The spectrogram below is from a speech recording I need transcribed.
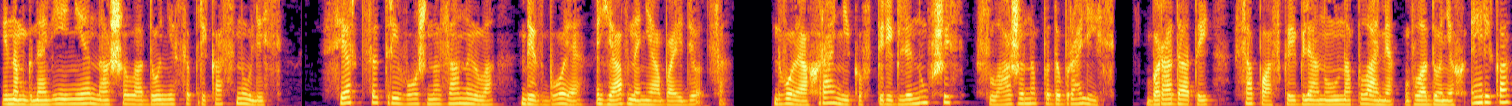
и на мгновение наши ладони соприкоснулись. Сердце тревожно заныло, без боя явно не обойдется. Двое охранников, переглянувшись, слаженно подобрались. Бородатый с опаской глянул на пламя в ладонях Эрика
